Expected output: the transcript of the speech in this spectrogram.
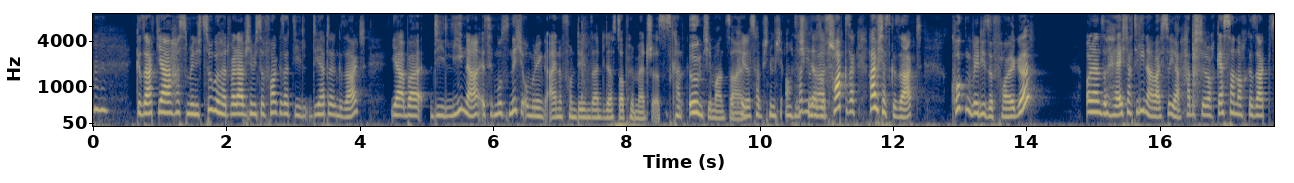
gesagt, ja, hast du mir nicht zugehört, weil da habe ich nämlich sofort gesagt, die, die hat dann gesagt, ja, aber die Lina, es muss nicht unbedingt eine von denen sein, die das Doppelmatch ist. Es kann irgendjemand sein. okay, das habe ich nämlich auch Das nicht hat die da sofort gesagt. Habe ich das gesagt? Gucken wir diese Folge? Und dann so, hä, ich dachte, die Lina war ich so, ja, habe ich dir doch gestern noch gesagt. Dass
